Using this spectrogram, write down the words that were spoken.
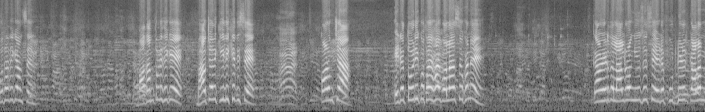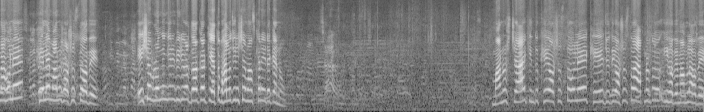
কোথা থেকে আনছেন? বাদামতলি থেকে? ভাউচারে কি লিখে দিছে? করম চা। এটা তৈরি কোথায় হয় বলা আছে ওখানে? কারণ এটা তো লাল রং ইউজ হয়েছে, এটা ফুড গ্রেডের কালার না হলে খেলে মানুষ অসুস্থ হবে। এইসব রঙিন জিনিস ভিডিওর দরকার কি? এত ভালো জিনিসের মাঝখানে এটা কেন? মানুষ চায় কিন্তু খেয়ে অসুস্থ হলে, খেয়ে যদি অসুস্থ হয়, আপনার তো ই হবে, মামলা হবে।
